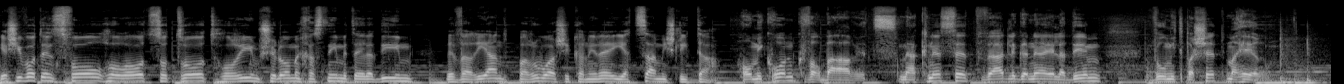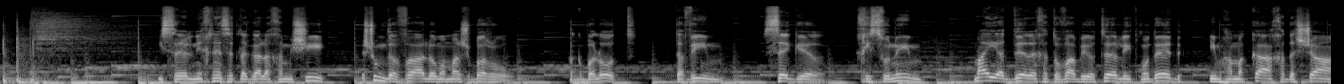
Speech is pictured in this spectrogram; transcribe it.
ישיבות אין ספור, הוראות סותרות, הורים שלא מחסנים את הילדים בווריאנט פרוע שכנראה יצא משליטה. האומיקרון כבר בארץ, מהכנסת ועד לגני הילדים, והוא מתפשט מהר. ישראל נכנסת לגל החמישי ושום דבר לא ממש ברור. הגבלות, תווים, סגר, חיסונים, מהי הדרך הטובה ביותר להתמודד עם המכה החדשה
